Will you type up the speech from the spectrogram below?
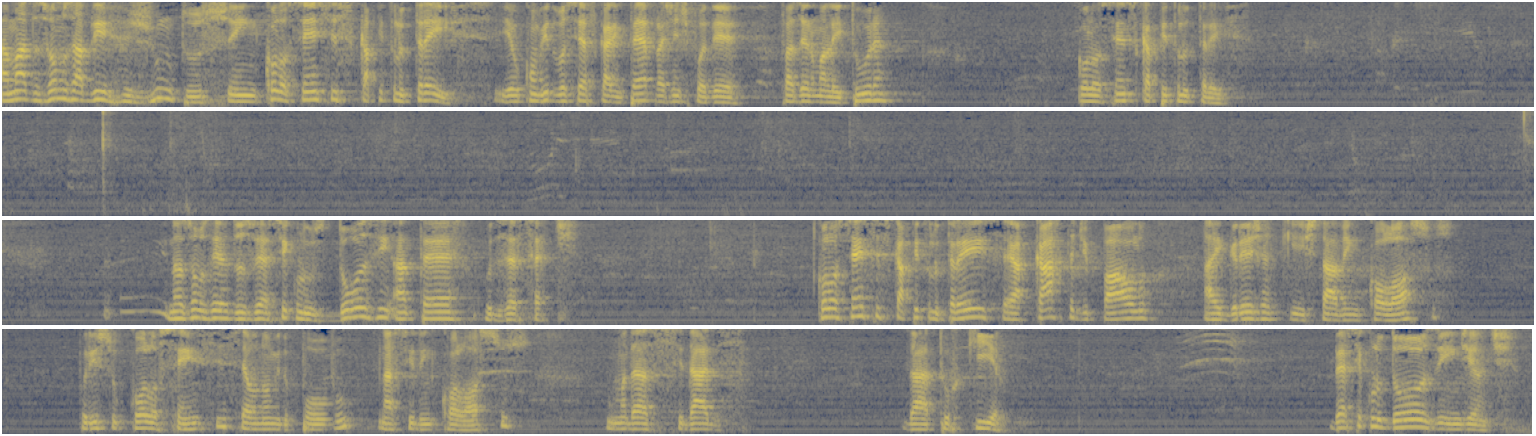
Amados, vamos abrir juntos em Colossenses capítulo 3. E eu convido você a ficar em pé para a gente poder fazer uma leitura. Colossenses capítulo 3. Nós vamos ler dos versículos 12 até o 17. Colossenses capítulo 3 é a carta de Paulo à igreja que estava em Colossos. Por isso, Colossenses é o nome do povo, nascido em Colossos, uma das cidades da Turquia. Versículo 12 em diante.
